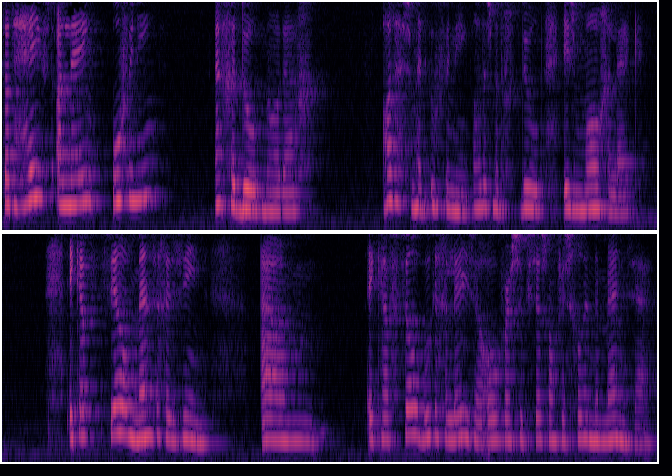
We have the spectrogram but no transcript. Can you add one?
Dat heeft alleen oefening en geduld nodig. Alles met oefening, alles met geduld is mogelijk. Ik heb veel mensen gezien um, ik heb veel boeken gelezen over succes van verschillende mensen.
